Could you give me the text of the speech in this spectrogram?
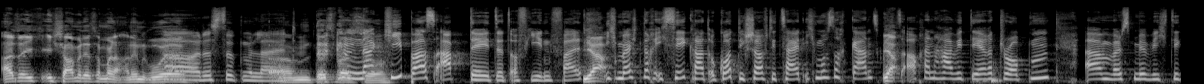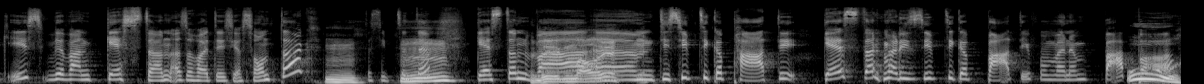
Also ich, ich schaue mir das einmal an in Ruhe. Oh, das tut mir leid. Ähm, das war Na, so. keep us updated auf jeden Fall. Ja. Ich möchte noch, ich sehe gerade, oh Gott, ich schaue auf die Zeit. Ich muss noch ganz kurz Ja. auch ein Havidere droppen, ähm, weil es mir wichtig ist. Wir waren gestern, also heute ist ja Sonntag, der 17. Gestern war ähm, die 70er Party gestern war die 70er Party von meinem Papa. Uh.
